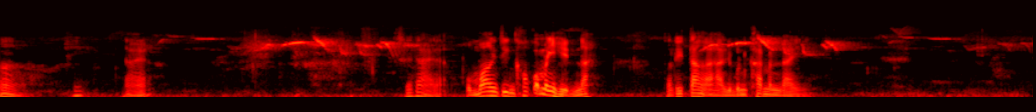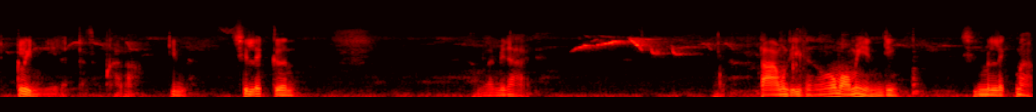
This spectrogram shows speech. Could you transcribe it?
อ่าได้ใช้ได้แหละผมว่าจริงๆเขาก็ไม่เห็นนะ ตอนที่ตั้งอาหารอยู่บนขั้นบันไดกลิ่นนี่แหละสำคัญอะกินชิ้นเล็กเกินทำอะไรไม่ได้ ตาบางทีเขาก็มองไม่เห็นจริง ชิ้นมันเล็กมาก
